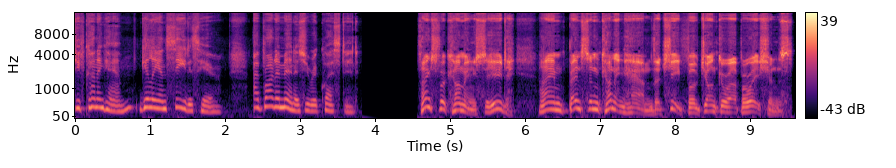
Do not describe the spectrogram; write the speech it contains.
Chief Cunningham, Gillian Seed is here. I brought him in as you requested. Thanks for coming, Seed. I'm Benson Cunningham, the Chief of Junker Operations.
